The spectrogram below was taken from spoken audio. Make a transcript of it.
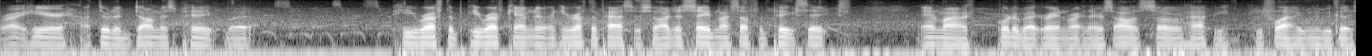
right here I threw the dumbest pick but he roughed the he roughed Cam Newton and he roughed the passer so I just saved myself a pick six and my quarterback rating right there so I was so happy he flagged me because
